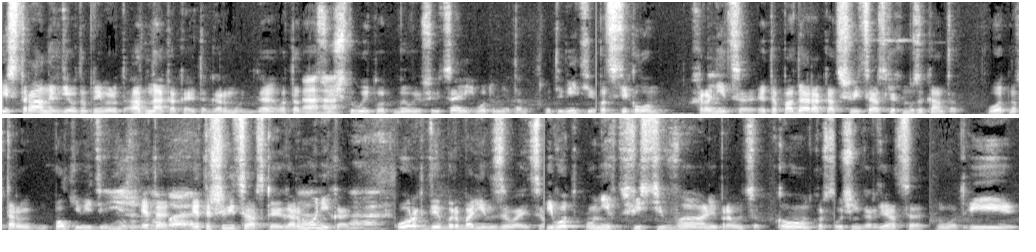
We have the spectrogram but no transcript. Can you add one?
Есть страны, где вот, например, вот одна какая-то гармония, да, вот одна Ага. существует. Вот был я в Швейцарии, вот у меня там, вот видите, под стеклом хранится. Это подарок от швейцарских музыкантов. Вот на второй полке, видите, Вижу, это, голубая. это швейцарская гармоника. Ага. Орг де Барбари называется. И вот у них фестивали проводятся, конкурсы, очень гордятся. Вот. И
